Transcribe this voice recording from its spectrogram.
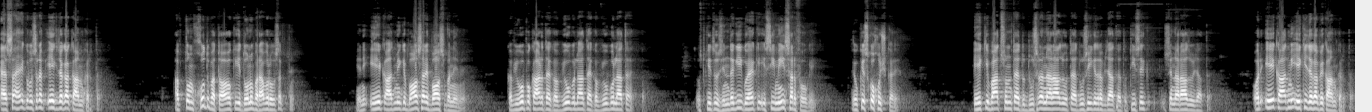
ایسا ہے کہ وہ صرف ایک جگہ کام کرتا ہے۔ اب تم خود بتاؤ کہ یہ دونوں برابر ہو سکتے ہیں۔ یعنی ایک آدمی کے بہت سارے باس بنے ہوئے کبھی وہ پکارتا ہے، کبھی وہ بلاتا ہے، کبھی وہ بلاتا ہے۔ اس کی تو زندگی گویا کہ اسی میں ہی صرف ہو گئی۔ کہ وہ کس کو خوش کرے؟ ایک ہی بات سنتا ہے تو دوسرا ناراض ہوتا ہے، دوسری کی طرف جاتا ہے تو تیسرے سے ناراض ہو جاتا ہے۔ اور ایک آدمی ایک ہی جگہ پہ کام کرتا ہے۔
